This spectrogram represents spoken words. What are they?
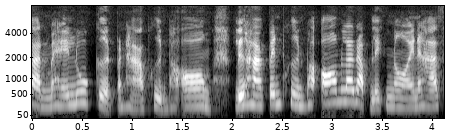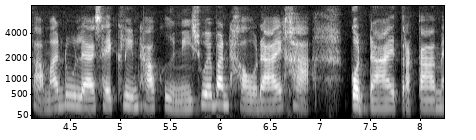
กันไม่ให้ลูกเกิดปัญหาผื่นผ้าอ้อม หรือหากเป็นผื่นผ้าอ้อมระดับเล็กน้อยนะคะ สามารถดูแลใช้ครีมทาผื่นนี้ช่วยบรรเทาได้ค่ะ กดได้ตะกร้าแม่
